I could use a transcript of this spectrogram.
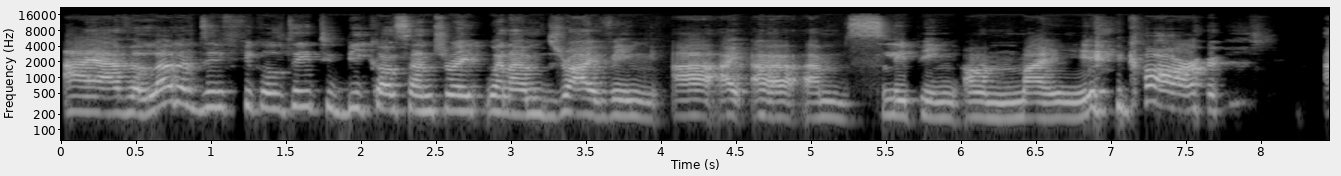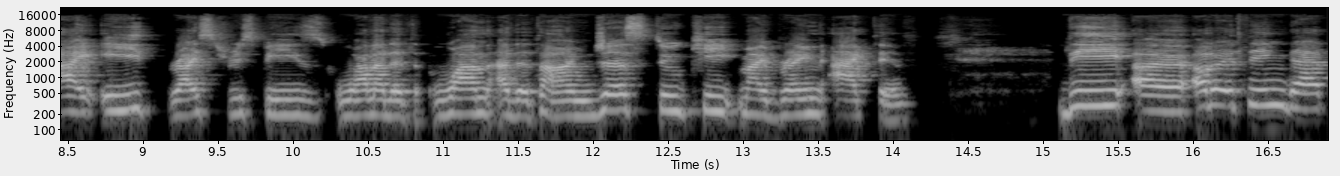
I have a lot of difficulty to be concentrate when I'm driving. I uh, I'm sleeping on my car I eat Rice Krispies one at a, one at a time just to keep my brain active. The uh, other thing that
